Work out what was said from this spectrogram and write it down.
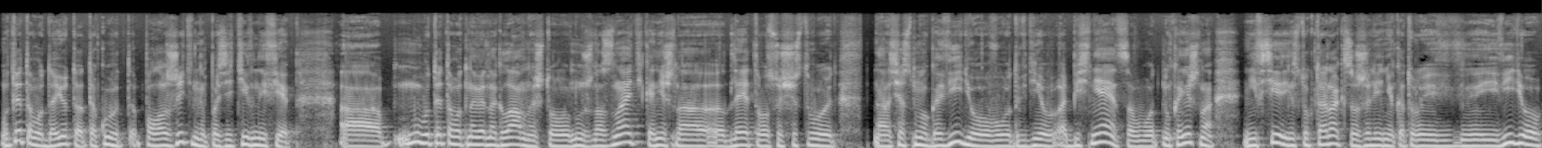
Вот это вот дает такой вот положительный, позитивный эффект. А, ну, вот это вот, наверное, главное, что нужно знать. Конечно, для этого существует а, сейчас много видео, вот, где объясняется. Вот. Ну, конечно, не все инструктора, к сожалению, которые видео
